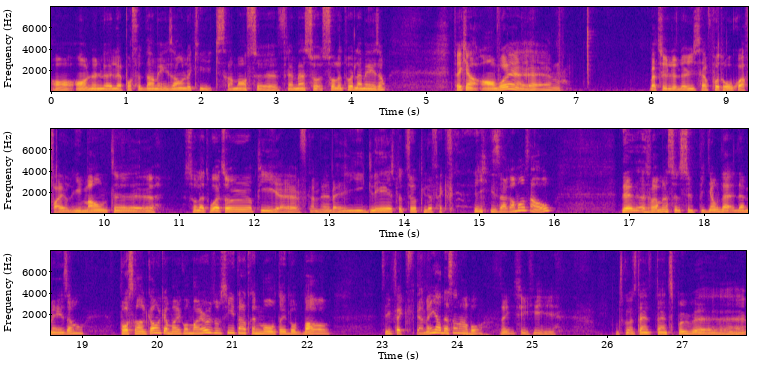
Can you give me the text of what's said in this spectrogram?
on, a la, poursuite dans la maison qui, se ramasse finalement sur, le toit de la maison. Fait qu'on voit. Euh, ben, ils savent pas trop quoi faire. Ils montent sur la toiture, puis finalement, ben, ils glissent, tout ça, puis là, fait ils se ramassent en haut. Vraiment sur, le pignon de la, maison. Pour se rendre compte que Michael Myers aussi est en train de monter de l'autre bord fait que finalement, il redescend en bas. C'est, en tout cas, c'est un, petit peu. Euh,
